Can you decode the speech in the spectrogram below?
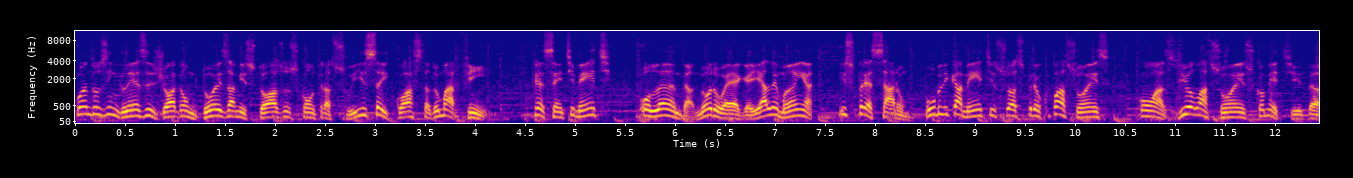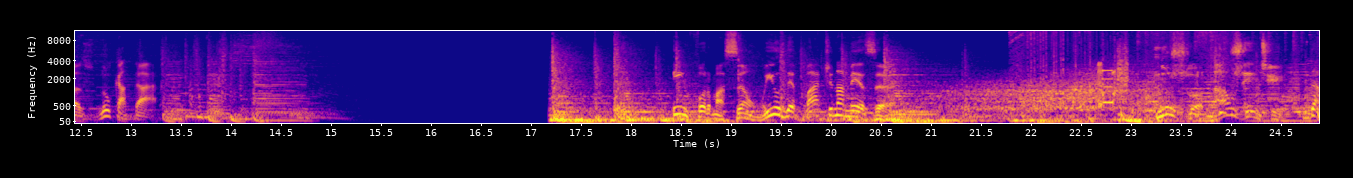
quando os ingleses jogam dois amistosos contra a Suíça e Costa do Marfim. Recentemente, Holanda, Noruega e Alemanha expressaram publicamente suas preocupações com as violações cometidas no Catar. Informação e o debate na mesa. No Jornal Gente, da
